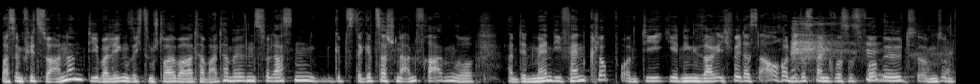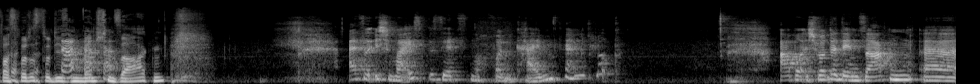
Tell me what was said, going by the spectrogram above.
Was empfiehlst du anderen, die überlegen, sich zum Steuerberater weiterbilden zu lassen? Gibt's, da gibt es da schon Anfragen so an den Mandy Fanclub und diejenigen die sagen, ich will das auch und du bist mein großes Vorbild und, und was würdest du diesen Menschen sagen? Also ich weiß bis jetzt noch von keinem Fanclub, aber ich würde denen sagen, äh,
